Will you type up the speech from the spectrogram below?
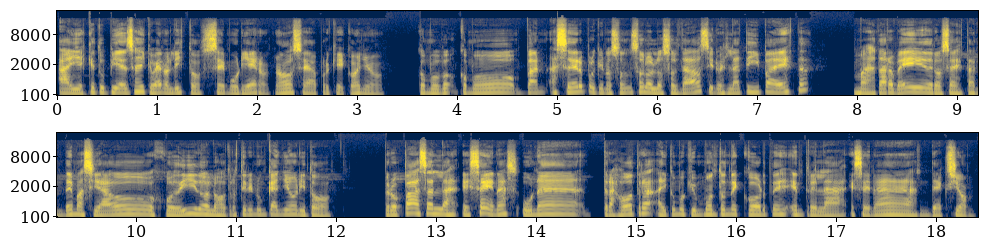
ahí es que tú piensas y que, bueno, listo, se murieron, ¿no? O sea, porque coño, ¿cómo, cómo van a ser? Porque no son solo los soldados, sino es la tipa esta, más Darth Vader, o sea, están demasiado jodidos, los otros tienen un cañón y todo. Pero pasan las escenas, una tras otra, hay como que un montón de cortes entre las escenas de acción.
